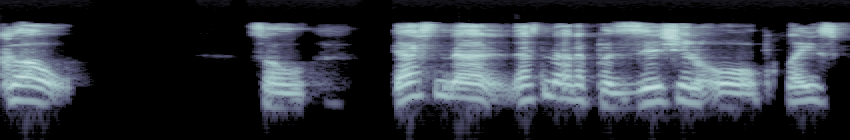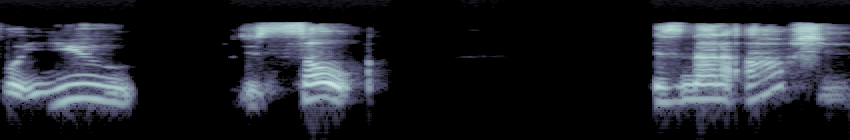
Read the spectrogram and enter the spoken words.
go. So that's not that's not a position or a place for you to soak. It's not an option.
